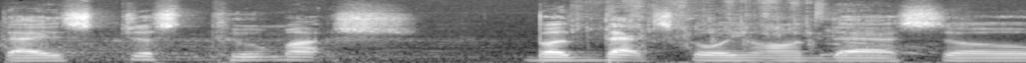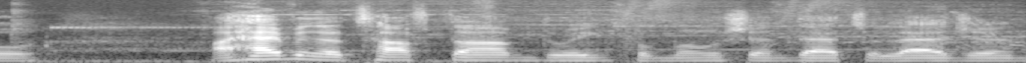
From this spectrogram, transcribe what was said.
There is just too much burn decks going on there. So I'm having a tough time doing promotion there to Legend.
